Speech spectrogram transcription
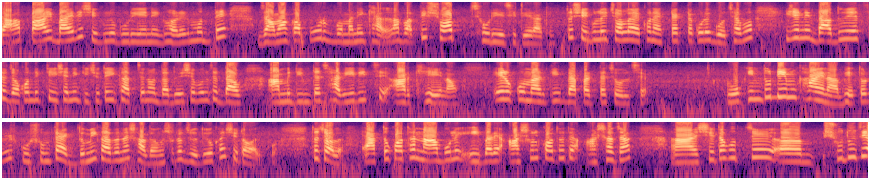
যা পায় বাইরে সেগুলো ঘুরিয়ে এনে ঘরের মধ্যে জামা কাপড় মানে খেলনাপাতি সব ছড়িয়ে ছিটিয়ে রাখে। তো সেগুলোই চলো এখন একটা একটা করে গোছাবো। ঈশানি দাদু এসছে, যখন দেখছি ঈশানি কিছুতেই খাচ্ছে না দাদু এসে বলছে, দাও, আমি ডিমটা ছাড়িয়ে দিচ্ছি, আর খেয়ে নাও। এরকম আর কি ব্যাপারটা চলছে। ও কিন্তু ডিম খায় না, ভেতরের কুসুমটা একদমই খাবে না, সাদা অংশটা যদিও খায় সেটা অল্প। তো চলো, এত কথা না বলে এইবারে আসল কথাতে আসা যাক। সেটা হচ্ছে শুধু যে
